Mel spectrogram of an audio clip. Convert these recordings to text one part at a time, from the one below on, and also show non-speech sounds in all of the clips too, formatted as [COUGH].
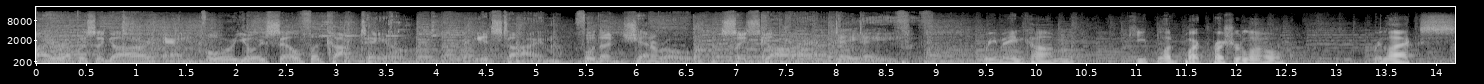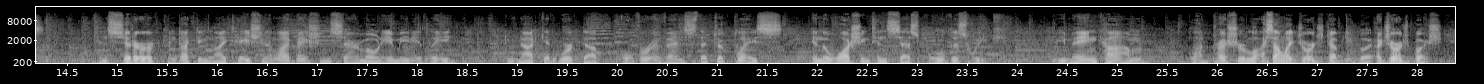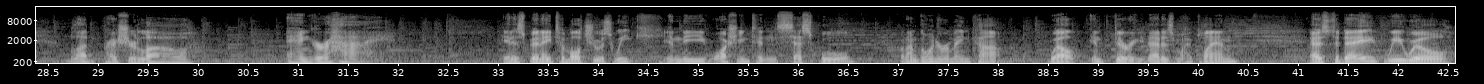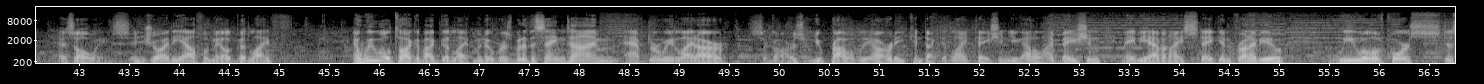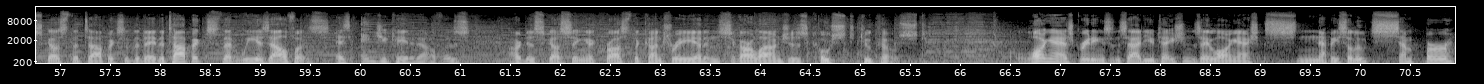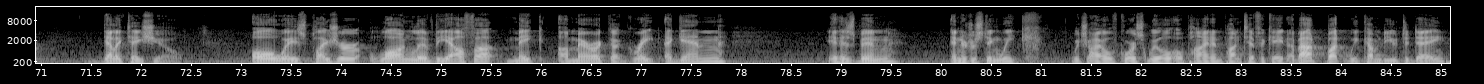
fire up a cigar and pour yourself a cocktail. It's time for the General Cigar Dave. Remain calm, keep blood pressure low, relax, consider conducting litation and libation ceremony immediately. Do not get worked up over events that took place in the Washington cesspool this week. Remain calm, blood pressure low. I sound like George W. Bush, uh, George Bush. Blood pressure low, anger high. It has been a tumultuous week in the Washington cesspool, but I'm going to remain calm. Well, in theory, that is my plan. As today, we will, as always, enjoy the alpha male good life, and we will talk about good life maneuvers, but at the same time, after we light our cigars, or you probably already conducted lightation, you got a libation, maybe have a nice steak in front of you, we will, of course, discuss the topics of the day. The topics that we as alphas, as educated alphas, are discussing across the country and in cigar lounges coast to coast. Long Ash greetings and salutations. A Long Ash snappy salute. Semper delectatio. Always pleasure. Long live the Alpha. Make America great again. It has been an interesting week, which I, of course, will opine and pontificate about. But we come to you today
